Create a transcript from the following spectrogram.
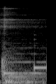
Bye.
